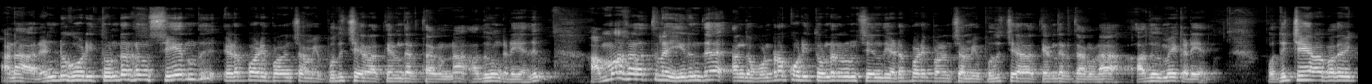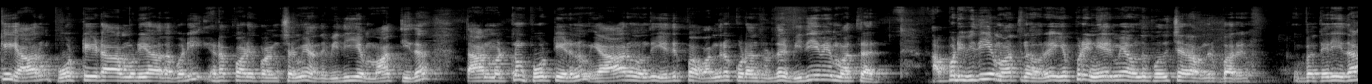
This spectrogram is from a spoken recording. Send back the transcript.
ஆனால் ரெண்டு கோடி தொண்டர்களும் சேர்ந்து எடப்பாடி பழனிசாமி பொதுச் செயலாளர் தேர்ந்தெடுத்தாங்கன்னா அதுவும் கிடையாது. அம்மா காலத்தில் இருந்த அந்த ஒன்றரை கோடி தொண்டர்களும் சேர்ந்து எடப்பாடி பழனிசாமி பொதுச் செயலாளர் தேர்ந்தெடுத்தாங்களா அதுவுமே கிடையாது. பொதுச் செயலாளர் பதவிக்கு யாரும் போட்டியிட முடியாதபடி எடப்பாடி பழனிசாமி அந்த விதியை மாற்றி தான் தான் மட்டும் போட்டியிடணும். யாரும் வந்து எதிர்ப்பாக வந்துடக்கூடாதுன்னு சொல்லிட்டு தான் விதியவே மாற்றுறாரு அப்படி விதியை மாற்றினவர் எப்படி நேர்மையாக வந்து பொதுச் செயலாளர் வந்திருப்பார்? இப்போ தெரியுதா?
